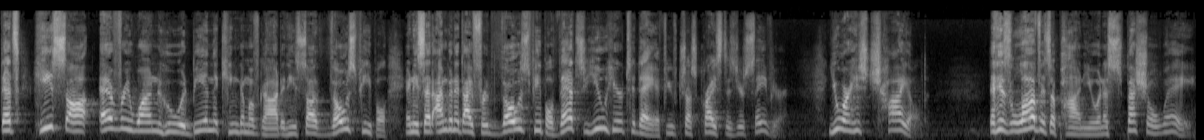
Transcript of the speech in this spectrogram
That's, he saw everyone who would be in the kingdom of God, and he saw those people, and he said, I'm going to die for those people. That's you here today if you trust Christ as your Savior. You are his child, that his love is upon you in a special way.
